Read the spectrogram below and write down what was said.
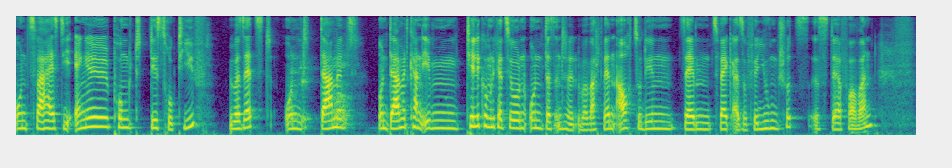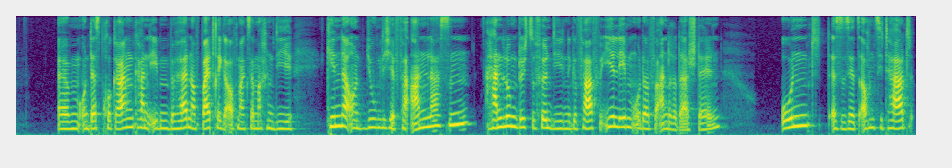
Und zwar heißt die Engel.destruktiv übersetzt. Und damit, und damit kann eben Telekommunikation und das Internet überwacht werden, auch zu demselben Zweck. Also für Jugendschutz ist der Vorwand. Ähm, und das Programm kann eben Behörden auf Beiträge aufmerksam machen, die Kinder und Jugendliche veranlassen, Handlungen durchzuführen, die eine Gefahr für ihr Leben oder für andere darstellen. Und es ist jetzt auch ein Zitat,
